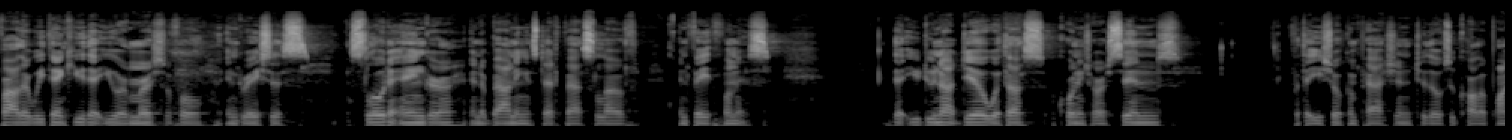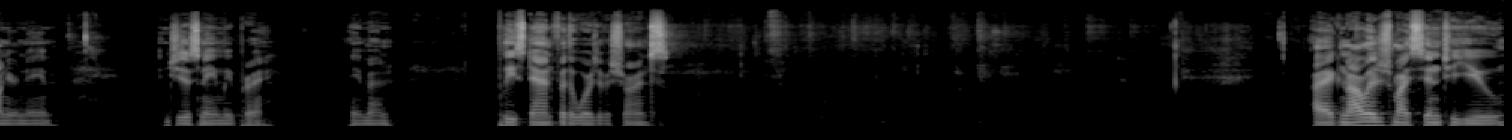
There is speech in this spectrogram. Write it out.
Father, we thank you that you are merciful and gracious, slow to anger, and abounding in steadfast love and faithfulness. That you do not deal with us according to our sins, but that you show compassion to those who call upon your name. In Jesus' name we pray. Amen. Please stand for the words of assurance. I acknowledge my sin to you,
